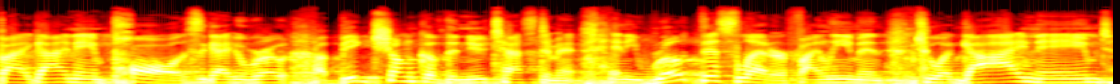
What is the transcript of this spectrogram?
by a guy named Paul. This is a guy who wrote a big chunk of the New Testament, and he wrote this letter, Philemon, to a guy named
